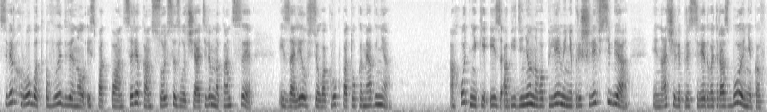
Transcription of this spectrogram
сверхробот выдвинул из-под панциря консоль с излучателем на конце и залил все вокруг потоками огня. Охотники из объединенного племени пришли в себя и начали преследовать разбойников,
